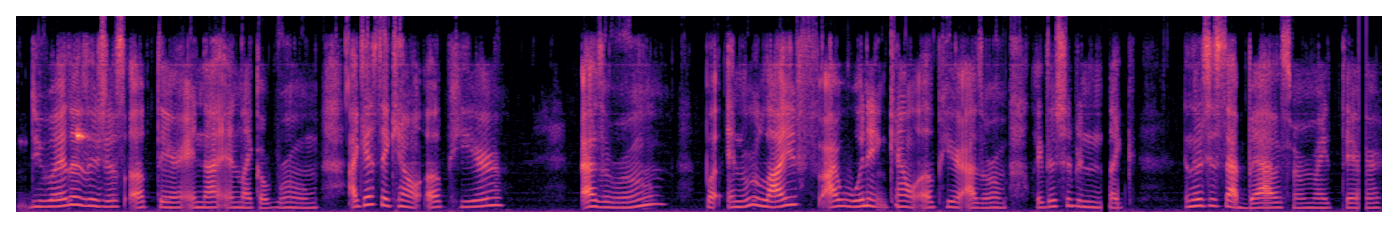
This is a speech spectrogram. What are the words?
the way that they're just up there and not in like a room. I guess they count up here as a room, but in real life, I wouldn't count up here as a room. Like there should have been like and there's just that bathroom right there.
